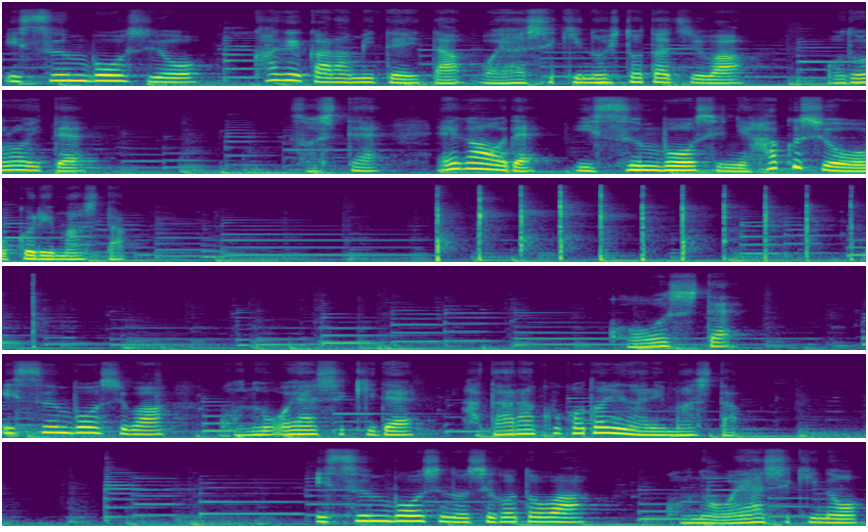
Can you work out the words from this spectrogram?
一寸法師を影から見ていたお屋敷の人たちは驚いてそして笑顔で一寸法師に拍手を送りました。こうして一寸法師はこのお屋敷で働くことになりました。一寸法師の仕事はこのお屋敷の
